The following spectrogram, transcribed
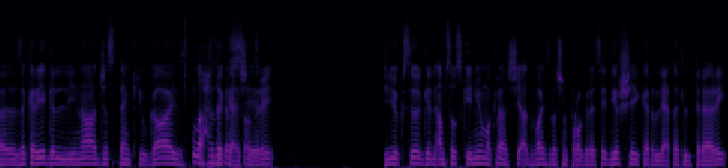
آه زكريا قال لينا just thank you guys الله يحفظك. عشيري. ديوكسل قال لي I'm so skinny وما كرهش شي advice باش نبروغريسي. دير ال shaker اللي عطيت للدراري.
